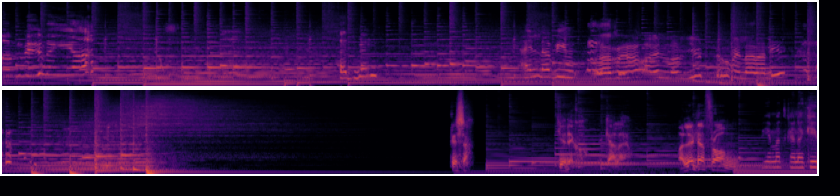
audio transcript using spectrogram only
अम्मी भैया हस्बैंड आई लव यू अरे I love you too Bela Rani. Krishna ये देखो क्या लाया हूँ। लेटर फ्रॉम ये मत कहना कि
